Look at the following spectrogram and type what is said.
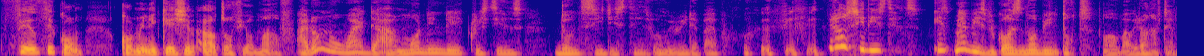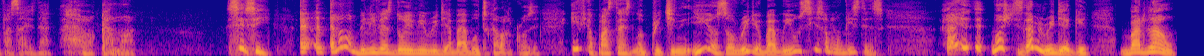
filthy com- communication out of your mouth. I don't know why there are modern day Christians don't see these things when we read the Bible. we don't see these things. It's, maybe it's because it's not being taught. Oh, but we don't have to emphasize that. Oh, come on. See, see, a, a, lot of believers don't even read their Bible to come across it. If your pastor is not preaching it, you yourself read your Bible, you'll see some of these things. Watch this. Let me read it again. But now,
